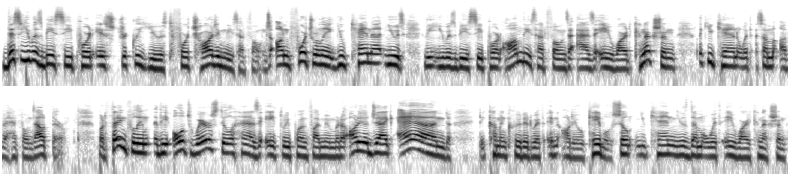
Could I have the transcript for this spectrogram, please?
this USB-C port is strictly used for charging these headphones. Unfortunately, you cannot use the USB-C port on these headphones as a wired connection like you can with some other headphones out there. But thankfully, the Ultwear still has a 3.5mm audio jack and they come included with an audio cable, so you can use them with a wired connection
